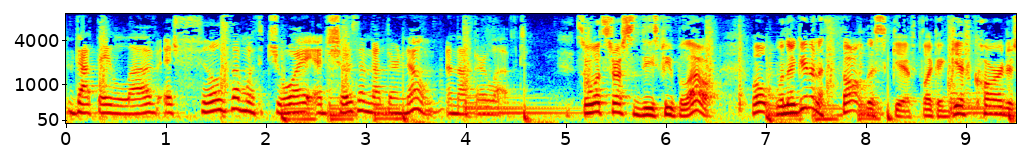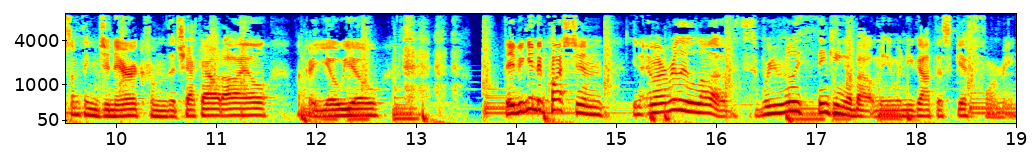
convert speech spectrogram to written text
that they love, it fills them with joy and shows them that they're known and that they're loved. So what stresses these people out? Well, when they're given a thoughtless gift, like a gift card or something generic from the checkout aisle, like a yo-yo, they begin to question, you know, am I really loved? Were you really thinking about me when you got this gift for me?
